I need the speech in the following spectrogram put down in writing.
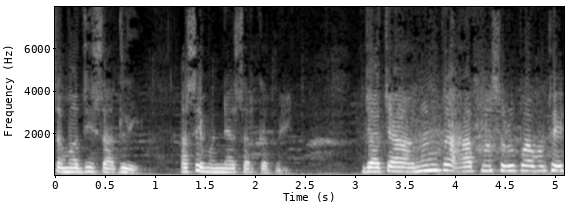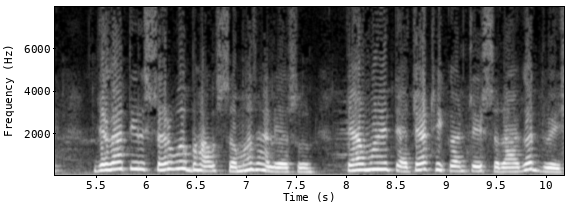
समाधी साधली असे म्हणण्यास हरकत नाही. ज्याच्या अनंत आत्मस्वरूपामध्ये जगातील सर्व भाव सम झाले असून त्यामुळे त्याच्या ठिकाणचे रागद्वेष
